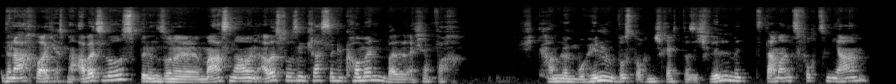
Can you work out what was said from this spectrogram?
Danach war ich erstmal arbeitslos, bin in so eine Maßnahmen Arbeitslosenklasse gekommen, weil ich einfach, ich kam nirgendwo hin und wusste auch nicht recht, was ich will mit damals 15 Jahren.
